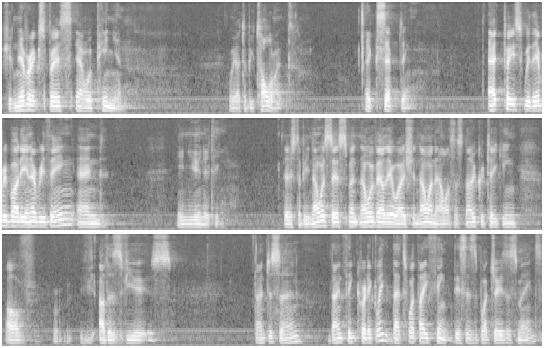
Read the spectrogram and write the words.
We should never express our opinion. We are to be tolerant, accepting, at peace with everybody and everything, and in unity. There's to be no assessment, no evaluation, no analysis, no critiquing of others' views. Don't discern, don't think critically. That's what they think. This is what Jesus means.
